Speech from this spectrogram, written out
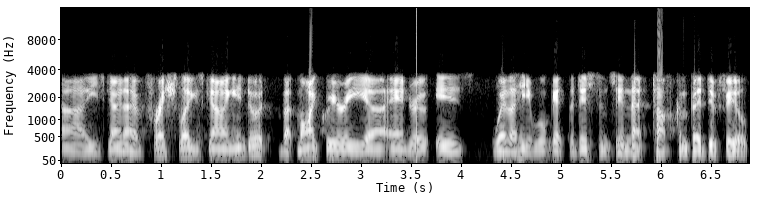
Uh, he's going to have fresh legs going into it. But my query, uh, Andrew, is whether he will get the distance in that tough competitive field.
